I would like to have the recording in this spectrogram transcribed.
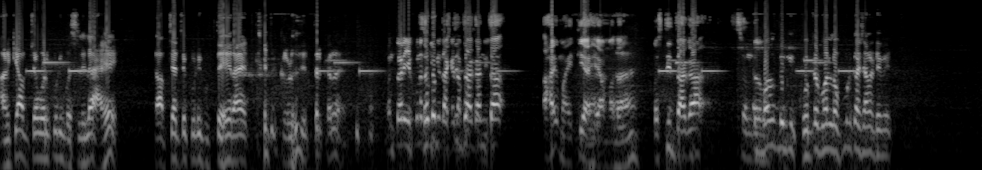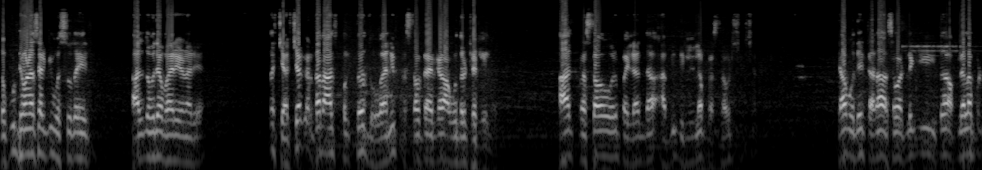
आणखी आमच्यावर कोणी बसलेलं आहे? का आमच्यातले कोणी गुप्तहेर आहेत? काय ते कळू देत तर खरं पण तर पस्तीस जागेचा आहे माहिती आहे आम्हाला. हा? पस्तीस जागा संदर्भात बघी खोटं पण लपून कशाला ठेवेल? लपून ठेवण्यासारखी वस्तू नाही. आज न उद्या बाहेर येणार आहे. तर चर्चा करताना आज फक्त दोघांनी प्रस्ताव तयार करा अगोदर ठरलेलं. आज प्रस्तावावर पहिल्यांदा आम्ही दिलेल्या प्रस्तावावर चर्चा. त्यामध्ये त्यांना असं वाटलं की इथं आपल्याला पण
